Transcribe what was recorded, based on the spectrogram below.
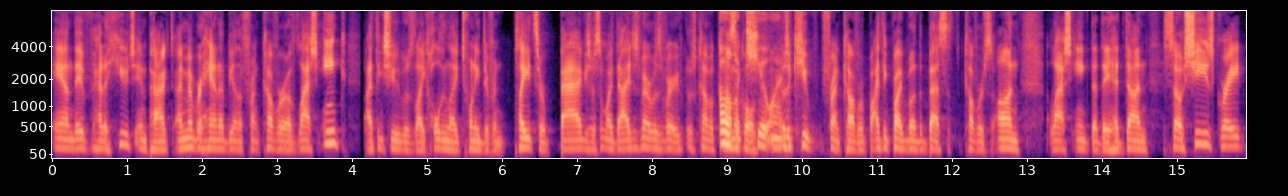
and they've had a huge impact. I remember Hannah be on the front cover of Lash Inc. I think she was like holding like 20 different plates or bags or something like that. I just remember it was very, it was kind of a comical. Oh, it was a cute one. It was a cute front cover, but I think probably one of the best covers on Lash Inc. that they had done. So she's great.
